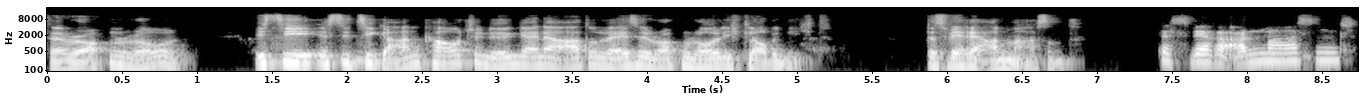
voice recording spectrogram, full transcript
Der Rock'n'Roll. Ist die, ist die Zigarrencouch in irgendeiner Art und Weise Rock'n'Roll? Ich glaube nicht. Das wäre anmaßend. Das wäre anmaßend,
